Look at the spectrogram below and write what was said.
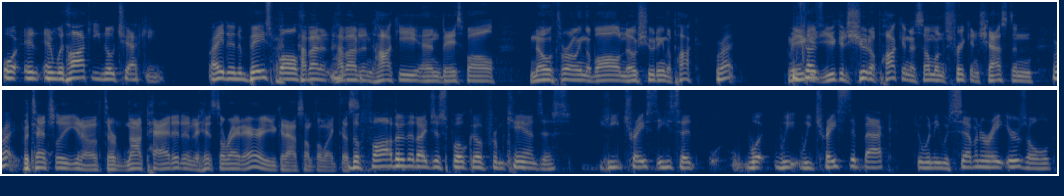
or and, and with hockey, no checking, right? And in baseball, How about in, how about in hockey and baseball? No throwing the ball, no shooting the puck. right? I mean, you Because- could, you could shoot a puck into someone's freaking chest and Right. potentially, you know, if they're not padded and it hits the right area, you could have something like this. The father that I just spoke of from Kansas, he traced. He said what we we traced it back to when he was seven or eight years old,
